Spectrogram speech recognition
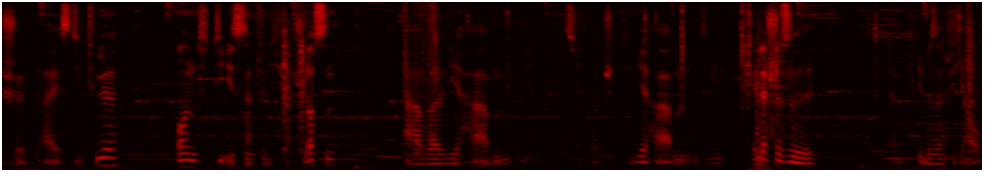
Schön, da ist die Tür. Und die ist natürlich verschlossen, aber wir haben, das war falsch, wir haben den Kellerschlüssel, damit kriegen wir sie natürlich auf.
